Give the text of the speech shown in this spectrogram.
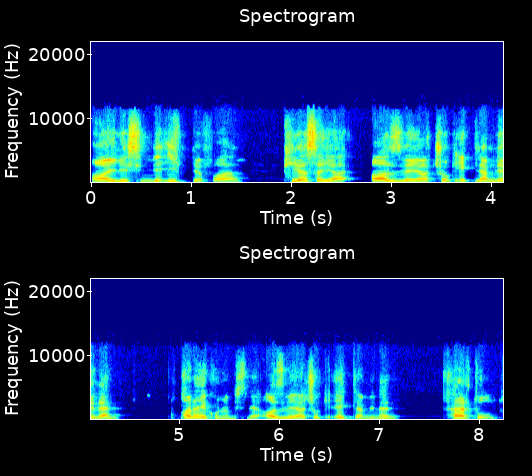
ailesinde ilk defa piyasaya az veya çok eklemlenen para ekonomisine az veya çok eklemlenen fert oldu.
